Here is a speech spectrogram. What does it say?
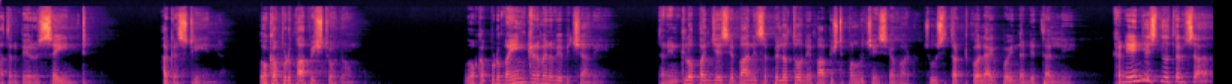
అతని పేరు సెయింట్ అగస్టీన్. ఒకప్పుడు పాపిష్టోడు. ఒకప్పుడు భయంకరమైన వ్యభిచారి. తన ఇంట్లో పనిచేసే బానిస పిల్లతోనే పాపిష్ట పనులు చేసేవాడు. చూసి తట్టుకోలేకపోయిందండి తల్లి. కానీ ఏం చేసిందో తెలుసా?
